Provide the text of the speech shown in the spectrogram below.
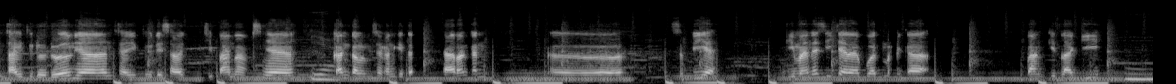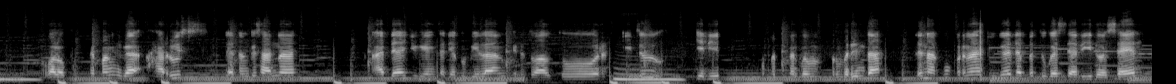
entah itu dodolnya entah itu desa Cipanasnya. Iya. kan kalau misalkan kita sekarang kan uh, sepi ya. Gimana sih cara buat mereka bangkit lagi? Hmm. Walaupun memang nggak harus datang ke sana. Ada juga yang tadi aku bilang virtual tour. Hmm. itu jadi pemerintah. Dan aku pernah juga dapat tugas dari dosen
